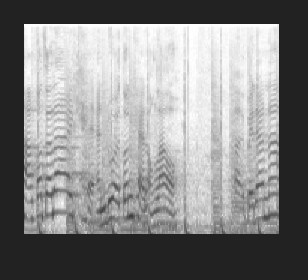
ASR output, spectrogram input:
นะคะ ก็จะได้แขนด้วยต้นแขนของเราไหลไปด้านหน้า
